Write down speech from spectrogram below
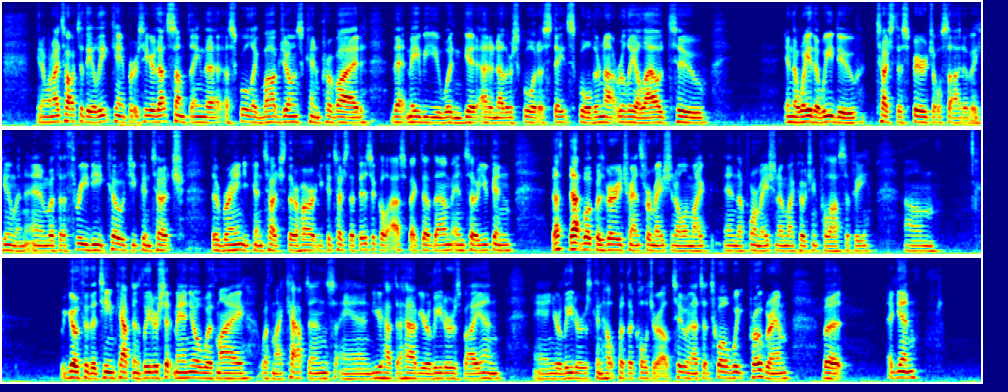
you know, when I talk to the elite campers here, that's something that a school like Bob Jones can provide that maybe you wouldn't get at another school, at a state school. They're not really allowed to, in the way that we do, touch the spiritual side of a human. And with a 3D coach, you can touch their brain, you can touch their heart, you can touch the physical aspect of them. And so you can that that book was very transformational in my in the formation of my coaching philosophy. Um, we go through the team captain's leadership manual with my with my captains, and you have to have your leaders buy in, and your leaders can help put the culture out too. And that's a 12 week program, but again.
